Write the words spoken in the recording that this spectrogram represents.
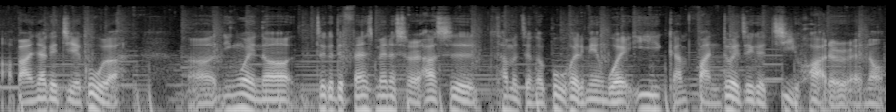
啊，把人家给解雇了。呃，因为呢，这个 Defense Minister 他是他们整个部会里面唯一敢反对这个计划的人哦。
